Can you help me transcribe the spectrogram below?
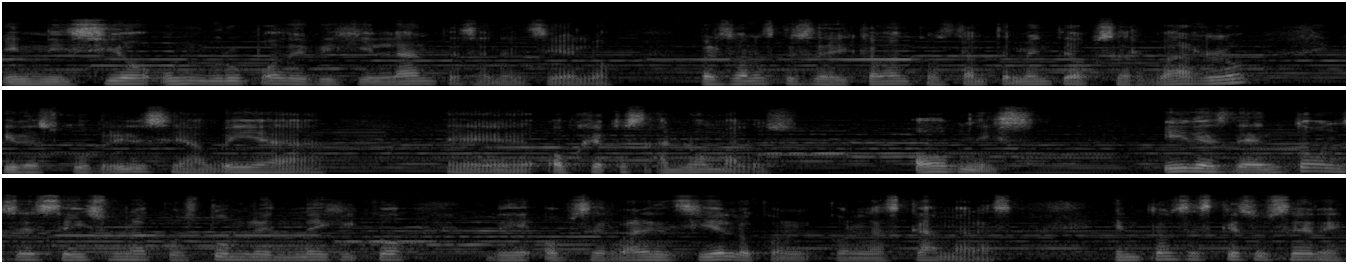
inició un grupo de vigilantes en el cielo, personas que se dedicaban constantemente a observarlo y descubrir si había eh, objetos anómalos, ovnis. Y desde entonces se hizo una costumbre en México de observar el cielo con, con las cámaras. Entonces, ¿qué sucede?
